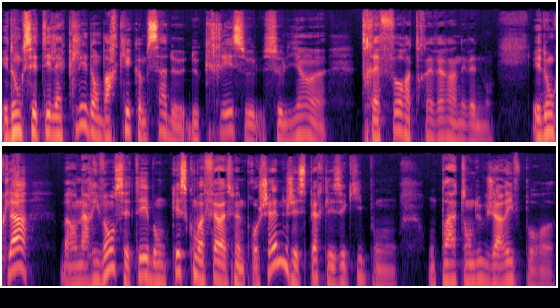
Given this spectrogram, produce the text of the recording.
Et donc c'était la clé d'embarquer comme ça, de, de créer ce, ce, lien euh, très fort à travers un événement. Et donc là, bah, en arrivant, c'était bon, qu'est-ce qu'on va faire la semaine prochaine? J'espère que les équipes ont, ont pas attendu que j'arrive pour euh,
